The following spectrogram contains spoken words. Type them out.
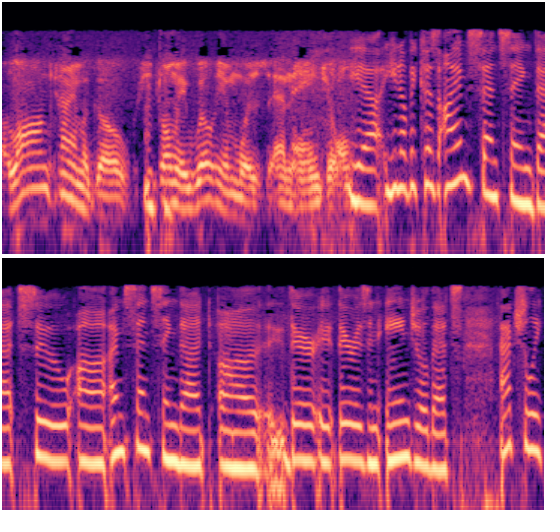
A long time ago, she told me William was an angel. Yeah, you know, because I'm sensing that Sue, uh, I'm sensing that uh, there there is an angel that's actually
